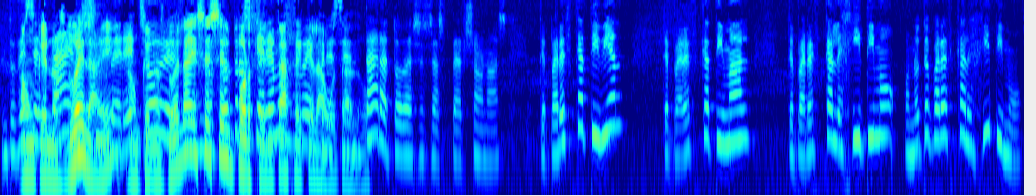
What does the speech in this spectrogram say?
Entonces Aunque nos duela, ¿eh? Aunque nos duela, ese es el "Nosotros queremos porcentaje que le ha votado. representar a todas esas personas. ¿Te parezca a ti bien? ¿Te parezca a ti mal? ¿Te parezca legítimo o no te parezca legítimo?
